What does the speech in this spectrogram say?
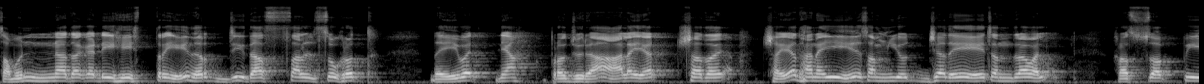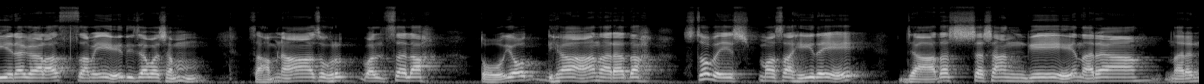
സമുന്നതകടി സ്ത്രീ നിർജിത സൽസുഹൃത് ദൈവജ്ഞ പ്രചുരാലയക്ഷത ക്ഷയധനൈ സംയുജ്യതേ ചന്ദ്രവൽ ഹ്രസ്വപ്പീനകളസമേതി ച വശം സാമ്നാസുഹൃത് വത്സല തോയോധ്യാനരദ സ്വവേഷ്മസഹിതേ ജാതശശാങ്കേ നരാ നരൻ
